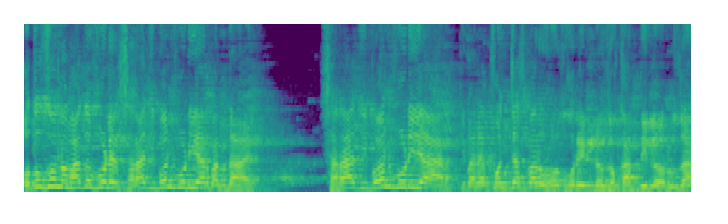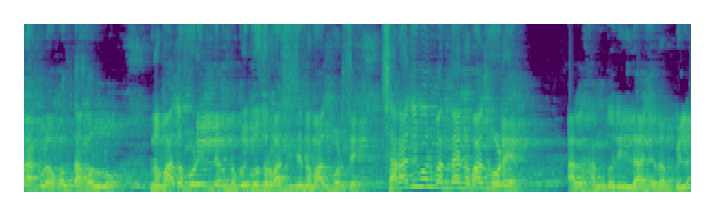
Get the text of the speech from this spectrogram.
অথচ নমাজও পড়ে, সারা জীবন পড়ি আর বান্ধায়। সারা জীবন পড়ি আর কিবা পঞ্চাশ বার হজ করিল জকাত দিল রোজা রাখল অকলতা করল নমাজও পড়িল নব্বই বছর বাঁচিছে, নমাজ পড়ছে সারা জীবন বান্ধায় নমাজ পড়ে আলহামদুলিল্লাহ রব্বিল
